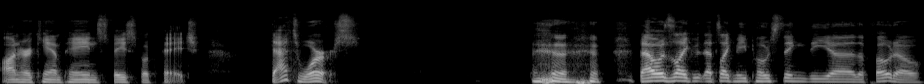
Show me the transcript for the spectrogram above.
on her campaign's facebook page that's worse that was like that's like me posting the uh the photo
